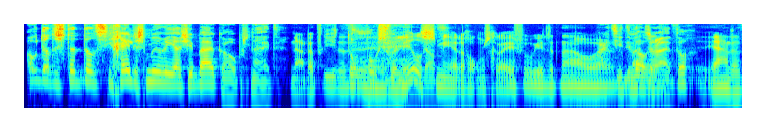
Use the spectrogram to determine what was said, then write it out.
Oh, dat is, dat, dat is die gele smurrie als je buik opensnijdt. Nou, dat, Die dat is heel dat. smerig omschreven, hoe je dat nou... Maar eh, het ziet er wel zo dat- uit, toch? Ja, dat,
